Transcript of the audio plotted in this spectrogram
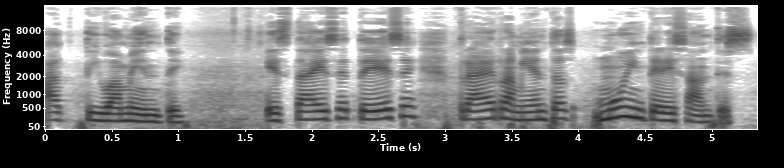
activamente. Esta STS trae herramientas muy interesantes.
